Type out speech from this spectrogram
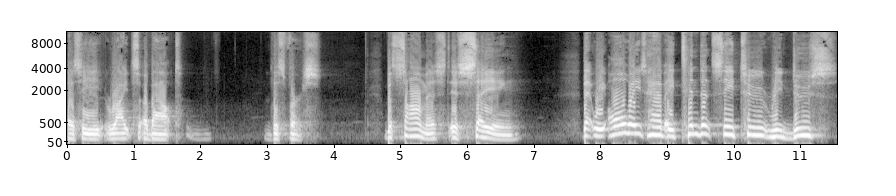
as he writes about this verse. The psalmist is saying that we always have a tendency to reduce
